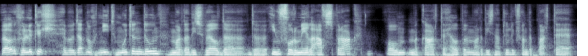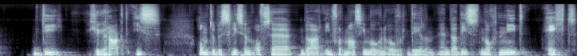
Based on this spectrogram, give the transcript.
Wel, gelukkig hebben we dat nog niet moeten doen, maar dat is wel de, de informele afspraak om elkaar te helpen. Maar het is natuurlijk van de partij die geraakt is om te beslissen of zij daar informatie mogen over delen. En dat is nog niet echt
